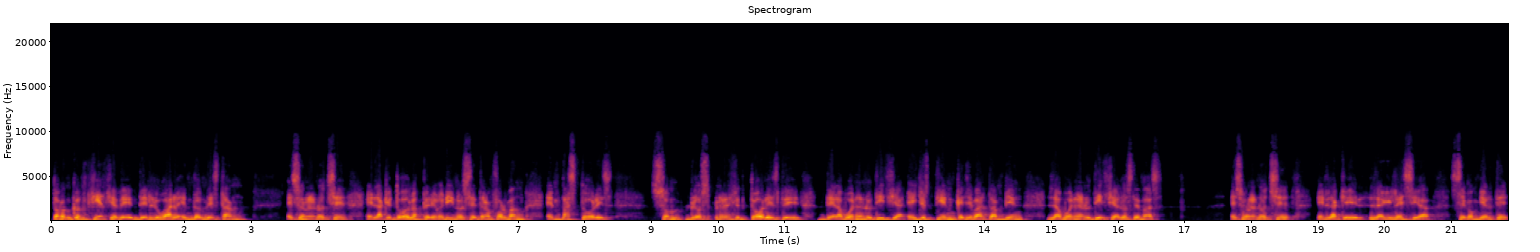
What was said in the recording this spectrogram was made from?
toman conciencia del lugar en donde están. Es una noche en la que todos los peregrinos se transforman en pastores, son los receptores de, la buena noticia. Ellos tienen que llevar también la buena noticia a los demás. Es una noche en la que la iglesia se convierte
